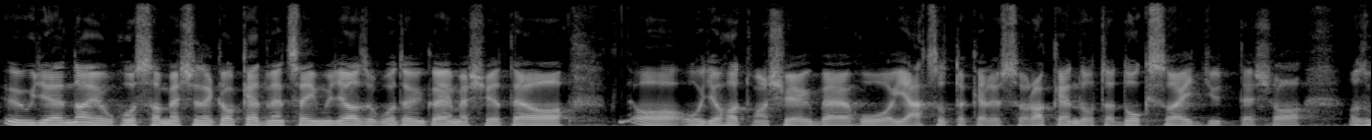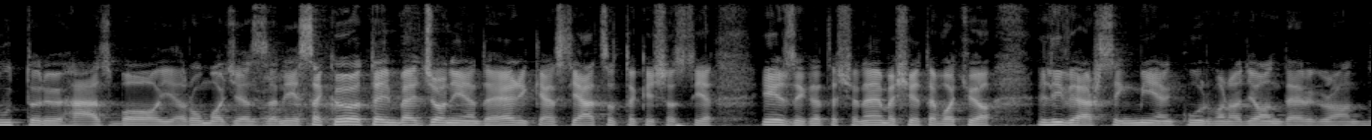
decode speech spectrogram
ő ugye nagyon hosszan mesélnek, a kedvenceim ugye azok voltak, amikor elmesélte, a, a, hogy a 60-as években hol játszottak először Rakendot, a Doxa együttes, a, az úttörőházba, ilyen roma jazz zenészek, költényben Johnny and the Hurricanes játszottak, és azt ilyen érzékletesen elmesélte, vagy hogy a Liversing milyen kurva nagy underground,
